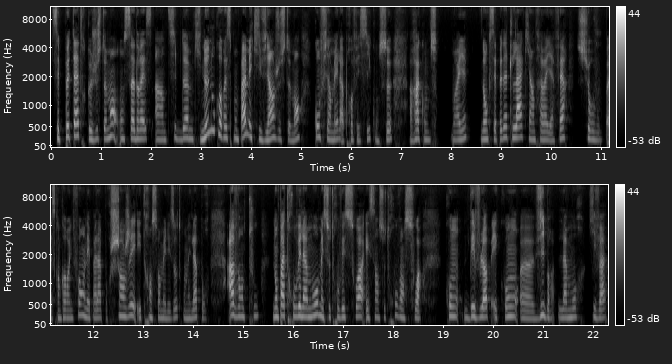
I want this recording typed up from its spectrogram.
c'est peut-être que justement on s'adresse à un type d'homme qui ne nous correspond pas, mais qui vient justement confirmer la prophétie qu'on se raconte. Vous voyez? Donc c'est peut-être là qu'il y a un travail à faire sur vous. Parce qu'encore une fois, on n'est pas là pour changer et transformer les autres, on est là pour avant tout, non pas trouver l'amour, mais se trouver soi, et c'est en se trouvant soi qu'on développe et qu'on euh, vibre l'amour qui va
